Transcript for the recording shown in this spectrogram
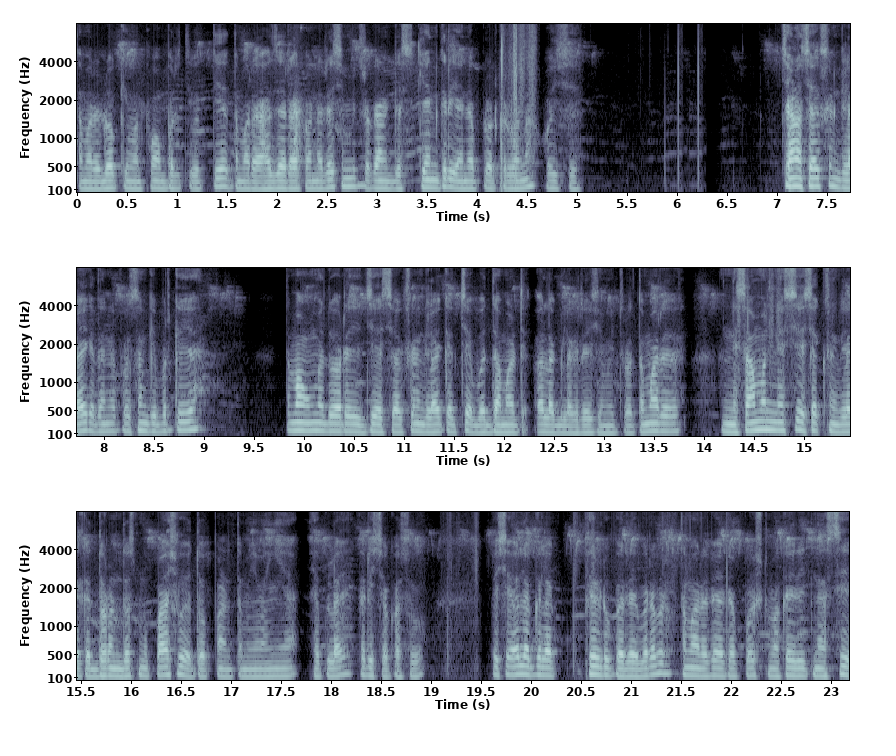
તમારે ડોક્યુમેન્ટ ફોર્મ ભરતી વખતે તમારે હાજર રાખવાના રહેશે મિત્રો, કારણ કે સ્કેન કરી અને અપલોડ કરવાના હોય છે. જાણો શૈક્ષણિક લાયક અને પસંદગી પ્રક્રિયા. તમામ ઉમેદવારોએ જે શૈક્ષણિક લાયકાત છે બધા માટે અલગ અલગ રહેશે મિત્રો તમારે અને સામાન્ય છે શૈક્ષણિક લાયકાત ધોરણ દસમું પાસ હોય તો પણ તમે અહીંયા એપ્લાય કરી શકો છો પછી અલગ અલગ ફિલ્ડ ઉપર રહે બરાબર તમારે કયા કયા પોસ્ટમાં કઈ રીતના છે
